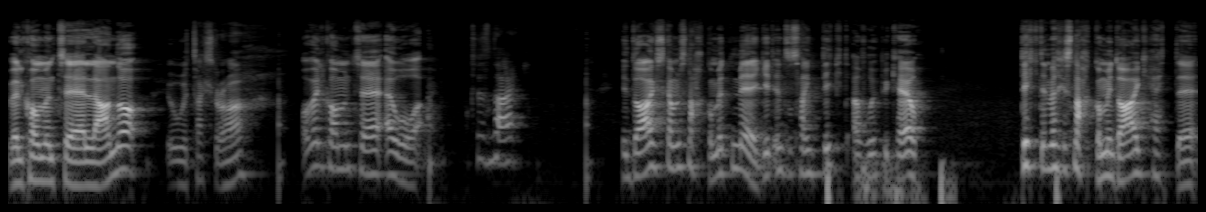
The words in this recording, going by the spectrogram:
Velkommen til Leander. Jo, takk skal du ha. Og velkommen til Aurora. Tusen takk. I dag skal vi snakke om et meget interessant dikt av Rupi Keo. Diktet vi skal snakke om i dag, heter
